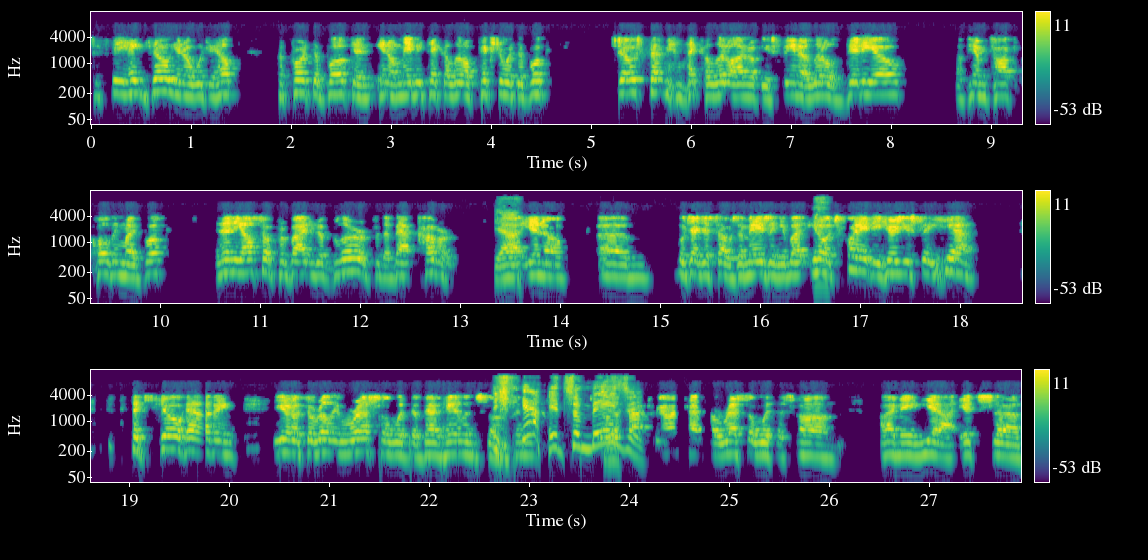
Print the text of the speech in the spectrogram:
to see, hey, Joe, you know, would you help support the book and, you know, maybe take a little picture with the book? Joe sent me like a little, I don't know if you've seen a little video of him talk, holding my book. And then he also provided a blurb for the back cover, Yeah. uh, you know, um, which I just thought was amazing. But, you know, it's funny to hear you say, yeah, that Joe having, you know, to really wrestle with the Van Halen song. yeah, it's amazing. Has to wrestle with a song. I mean, yeah, it's, uh,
